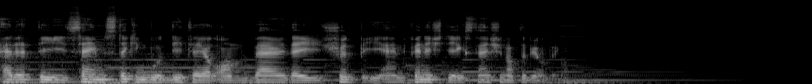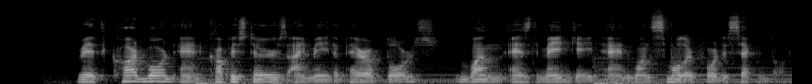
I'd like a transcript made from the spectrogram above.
Added the same sticking wood detail on where they should be and finished the extension of the building. With cardboard and copy stairs I made a pair of doors, one as the main gate and one smaller for the second door.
